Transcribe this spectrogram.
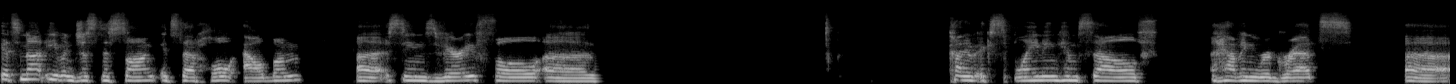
it's not even just this song it's that whole album uh, seems very full of kind of explaining himself having regrets uh,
